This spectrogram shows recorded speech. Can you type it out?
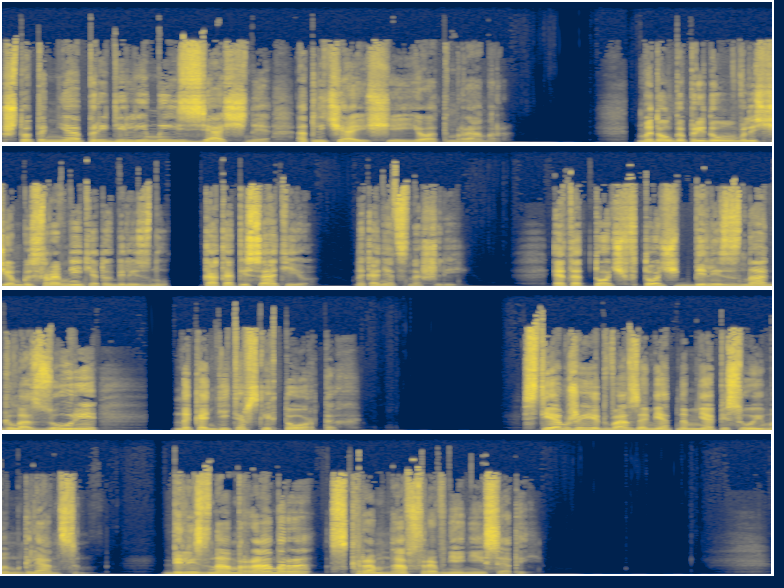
что-то неопределимо изящное, отличающее ее от мрамора. Мы долго придумывали, с чем бы сравнить эту белизну, как описать ее, наконец нашли. Это точь-в-точь точь белизна глазури на кондитерских тортах, с тем же едва заметным неописуемым глянцем. Белизна мрамора скромна в сравнении с этой.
